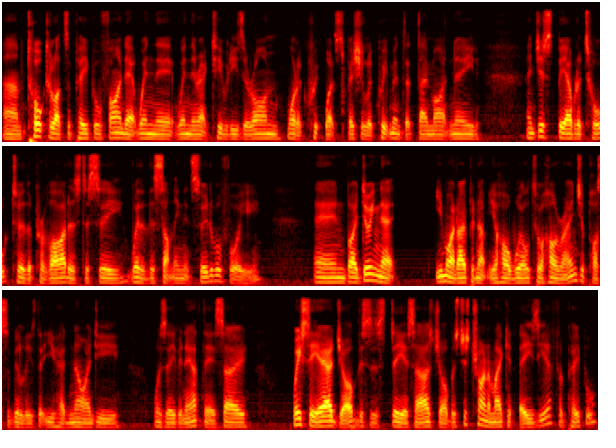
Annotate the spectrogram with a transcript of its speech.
um, talk to lots of people, find out when their when their activities are on, what equi- what special equipment that they might need, and just be able to talk to the providers to see whether there's something that's suitable for you. And by doing that, you might open up your whole world to a whole range of possibilities that you had no idea was even out there. So we see our job, this is DSR's job, is just trying to make it easier for people.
